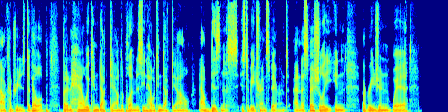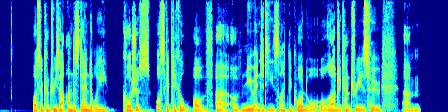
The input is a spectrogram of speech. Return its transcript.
our countries develop, but in how we conduct our diplomacy and how we conduct our our business is to be transparent, and especially in a region where lots of countries are understandably cautious or skeptical of uh, of new entities like the Quad or, or larger countries who um,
